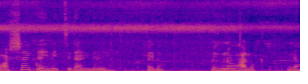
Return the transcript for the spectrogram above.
বর্ষায় খেয়ে নিচ্ছে, দাঁড়িয়ে দাঁড়িয়ে। এই দাও এগুলো ভালো। না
